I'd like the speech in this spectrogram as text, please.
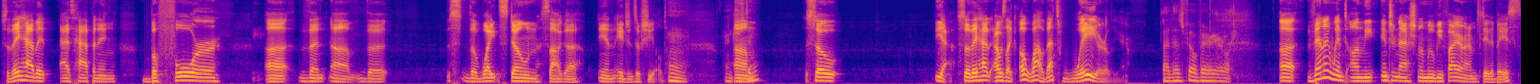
So they have it as happening before uh, the um, the the White Stone saga in Agents of Shield. Hmm. Interesting. Um, So yeah, so they had I was like, "Oh wow, that's way earlier." that does feel very early. Uh, then I went on the International Movie Firearms Database.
